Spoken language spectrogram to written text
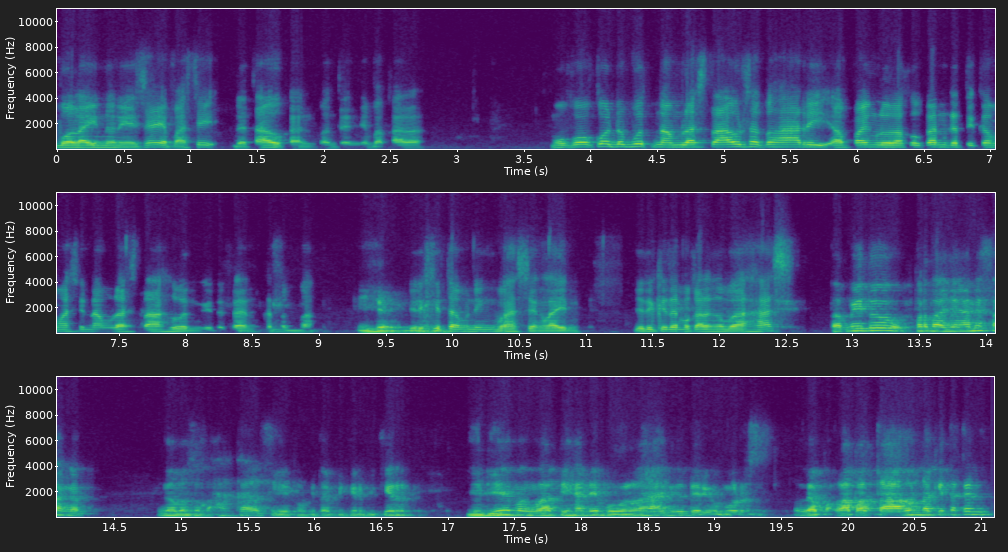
bola Indonesia ya pasti udah tahu kan kontennya bakal Mukoko debut 16 tahun satu hari. Apa yang lu lakukan ketika masih 16 tahun gitu kan? Ketebak. Iya. Jadi kita mending bahas yang lain. Jadi kita bakal ngebahas. Tapi itu pertanyaannya sangat nggak masuk akal sih kalau kita pikir-pikir. Jadi emang latihannya bola gitu dari umur 8 tahun lah kita kan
